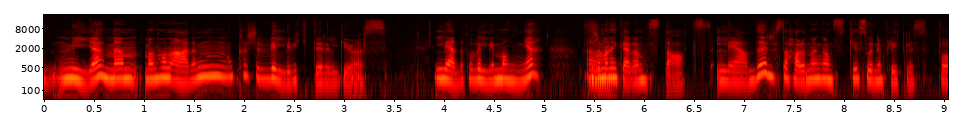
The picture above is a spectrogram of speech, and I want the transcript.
mye, men, men han er en kanskje veldig viktig religiøs leder for veldig mange. Selv Ja. om han ikke er en statsleder, så har han en ganske stor innflytelse på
